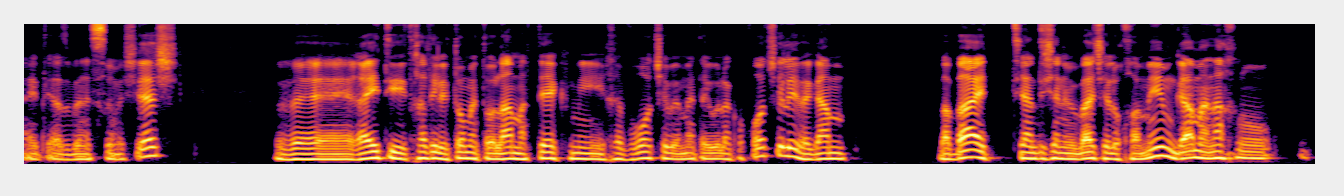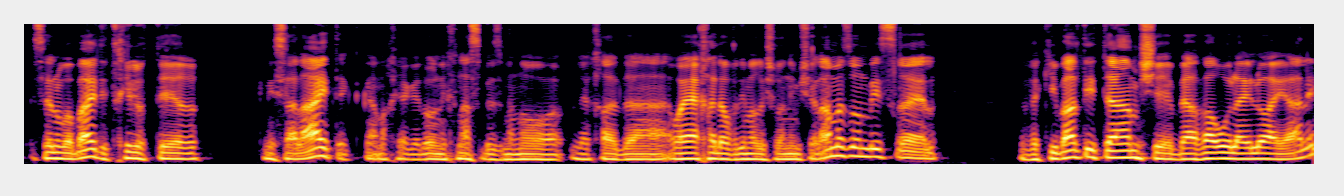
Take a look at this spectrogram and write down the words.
הייתי אז בן 26 וראיתי התחלתי לטעום את עולם הטק מחברות שבאמת היו לקוחות שלי וגם בבית ציינתי שאני בבית של לוחמים גם אנחנו אצלנו בבית התחיל יותר כניסה להייטק גם אחי הגדול נכנס בזמנו לאחד ה... הוא היה אחד העובדים הראשונים של אמזון בישראל. וקיבלתי טעם שבעבר אולי לא היה לי.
